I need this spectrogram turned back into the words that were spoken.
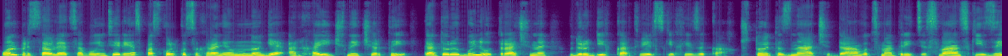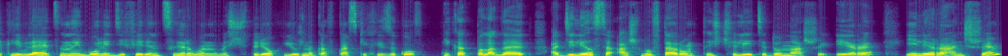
Он представляет собой интерес, поскольку сохранил многие архаичные черты, которые были утрачены в других картвельских языках. Что это значит? Да? Вот смотрите, сванский язык является наиболее дифференцированным из четырех южно-кавказских языков. И, как полагают, отделился аж во втором тысячелетии до нашей эры или раньше,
